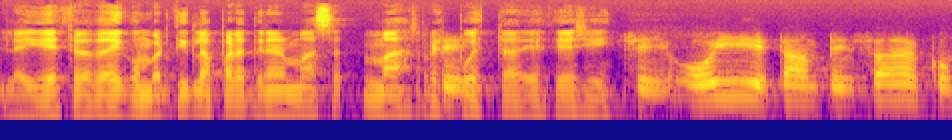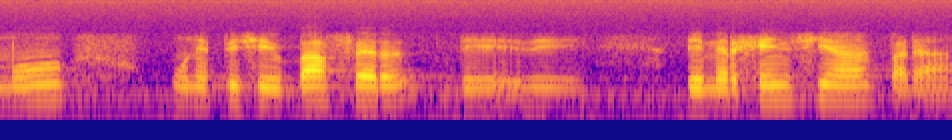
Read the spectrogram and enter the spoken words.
La idea es tratar de convertirlas para tener más, más respuesta desde allí. Sí, hoy estaban pensadas como una especie de buffer de, de, emergencia para,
